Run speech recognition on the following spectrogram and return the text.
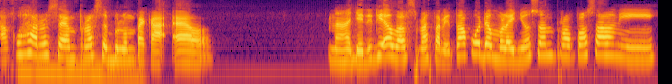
aku harus sempro sebelum PKL Nah, jadi di awal semester itu aku udah mulai nyusun proposal nih.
